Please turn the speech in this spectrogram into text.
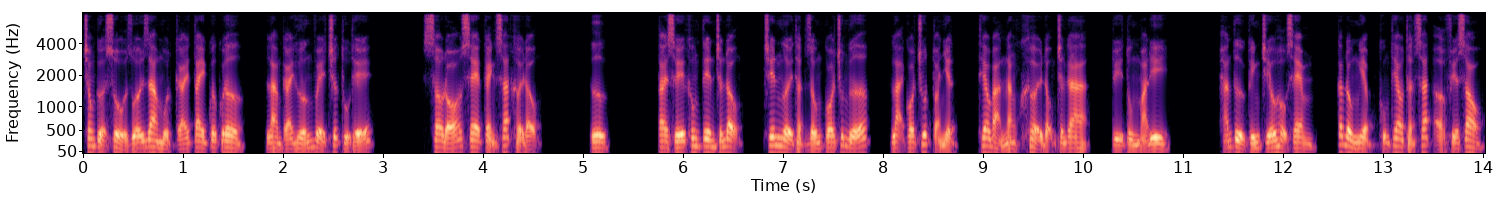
trong cửa sổ dối ra một cái tay quơ quơ, làm cái hướng về trước thủ thế. Sau đó xe cảnh sát khởi động. Ư ừ. tài xế không tên chấn động, trên người thật giống có chút nữa, lại có chút tỏa nhiệt, theo bản năng khởi động chân ga, tùy tùng mà đi. Hắn từ kính chiếu hậu xem, các đồng nghiệp cũng theo thật sát ở phía sau,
